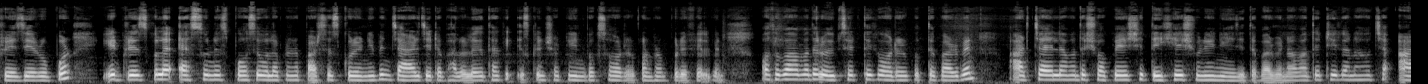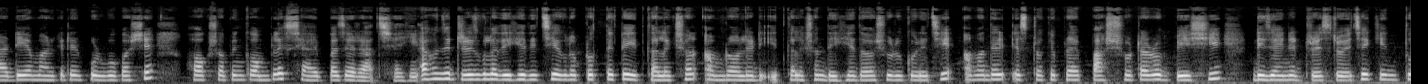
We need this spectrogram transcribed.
ড্রেসের উপর। এই ড্রেসগুলো অ্যাজ সুন এস পসিবল আপনারা পারচেস করে নেবেন, যার যেটা ভালো লেগে থাকে স্ক্রিনশট ইনবক্সে অর্ডার কনফার্ম করে ফেলবেন। অথবা আমাদের ওয়েবসাইট থেকে অর্ডার করতে পারবেন। আর চাইলে আমাদের শপে এসে দেখে শুনে নিয়ে যেতে পারবেন। আমাদের ঠিকানা হচ্ছে আরডিএ মার্কেটের পূর্ব পাশে হক শপিং কমপ্লেক্স সাহেব বাজার রাজশাহী এখন যে ড্রেসগুলো দেখিয়ে দিচ্ছি, এগুলো প্রত্যেকটা ঈদ কালেকশন আমরা অলরেডি ঈদ কালেকশন দেখিয়ে দেওয়া শুরু করেছি। আমাদের স্টকে প্রায় পাঁচশোটারও বেশি ডিজাইনের ড্রেস রয়েছে। কিন্তু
